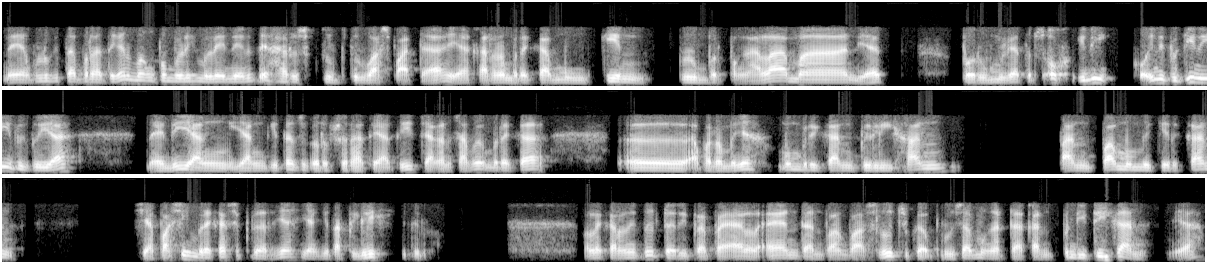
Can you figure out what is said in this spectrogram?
Nah yang perlu kita perhatikan memang pemilih milenial itu harus betul-betul waspada ya karena mereka mungkin belum berpengalaman ya baru melihat terus oh ini kok ini begini gitu ya nah ini yang yang kita juga harus berhati-hati jangan sampai mereka eh, apa namanya memberikan pilihan tanpa memikirkan siapa sih mereka sebenarnya yang kita pilih gitu loh oleh karena itu dari PPLN dan Panwaslu juga berusaha mengadakan pendidikan ya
